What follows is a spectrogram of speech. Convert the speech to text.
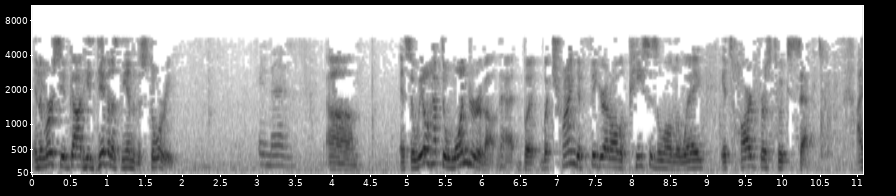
in the mercy of God, He's given us the end of the story. Amen. Um, and so we don't have to wonder about that, but, but trying to figure out all the pieces along the way, it's hard for us to accept. I,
